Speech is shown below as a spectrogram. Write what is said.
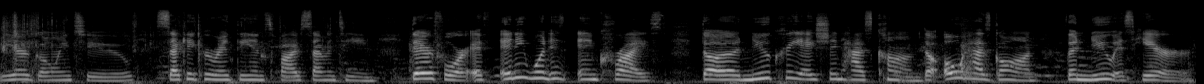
we are going to Second Corinthians 5:17. Therefore, if anyone is in Christ, the new creation has come. The old has gone, the new is here.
